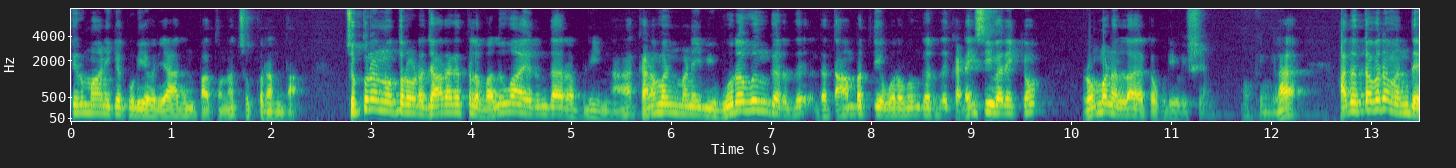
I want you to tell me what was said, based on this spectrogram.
தீர்மானிக்கக்கூடியவர் யாருன்னு பார்த்தோம்னா சுக்கரன் தான். சுக்கரன் ஒருத்தரோட ஜாதகத்துல வலுவா இருந்தார் அப்படின்னா கணவன் மனைவி உறவுங்கிறது இந்த தாம்பத்திய உறவுங்கிறது கடைசி வரைக்கும் ரொம்ப நல்லா இருக்கக்கூடிய விஷயம். ஓகேங்களா? அதை தவிர வந்து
